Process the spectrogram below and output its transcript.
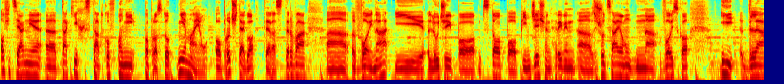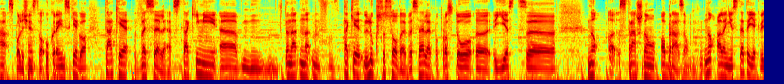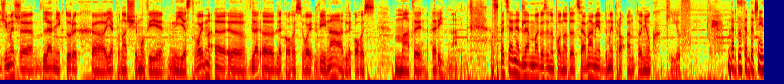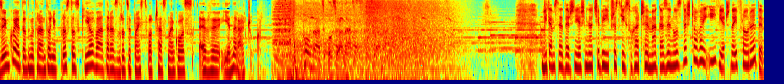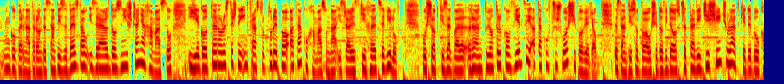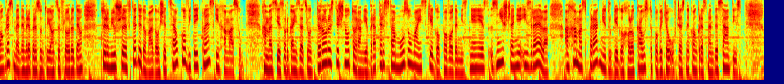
oficjalnie takich statków oni po prostu nie mają. Oprócz tego teraz trwa wojna i ludzi po 100, po 50 hrywien zrzucają na wojsko I dla społeczeństwa ukraińskiego takie wesele z takimi e, na, na, takie luksusowe wesele po prostu e, jest e, no, straszną obrazą. No ale niestety, jak widzimy, że dla niektórych, e, jak u nas się mówi, jest wojna, e, e, dla, dla kogoś wojna, a dla kogoś maty ridna. Specjalnie dla magazynu Ponad Oceanami Dmytro Antoniuk, Kijów. Bardzo serdecznie dziękuję. To Dmytro Antoniuk prosto z Kijowa. A teraz, drodzy Państwo, czas na głos Ewy Generalczuk. Ponad oceanami. Witam serdecznie, Jaśmino, Ciebie i wszystkich słuchaczy magazynu z deszczowej i wiecznej Florydy. Gubernator Ron DeSantis wezwał Izrael do zniszczenia Hamasu i jego terrorystycznej infrastruktury po ataku Hamasu na izraelskich cywilów. Półśrodki zagwarantują tylko więcej ataków w przyszłości, powiedział. DeSantis odwołał się do wideo sprzed prawie 10 lat, kiedy był kongresmenem reprezentujący Florydę, którym już wtedy domagał się całkowitej klęski Hamasu. Hamas jest organizacją terrorystyczną, to ramię braterstwa muzułmańskiego. Powodem istnienia jest zniszczenie zniszczenie Izraela, a Hamas pragnie drugiego Holokaustu, powiedział ówczesny kongresmen DeSantis.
